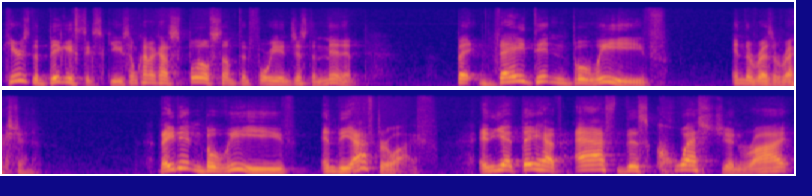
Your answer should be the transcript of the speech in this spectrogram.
here's the biggest excuse. I'm kind of kind of spoil something for you in just a minute. But they didn't believe in the resurrection. They didn't believe in the afterlife. And yet they have asked this question, right,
